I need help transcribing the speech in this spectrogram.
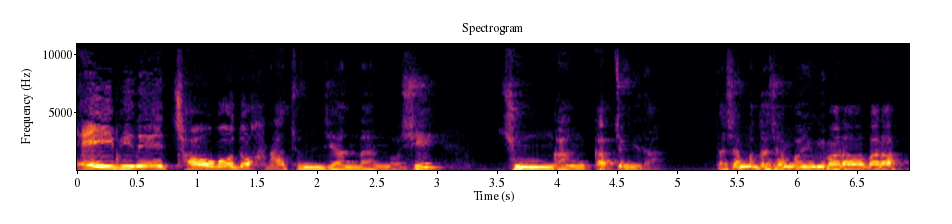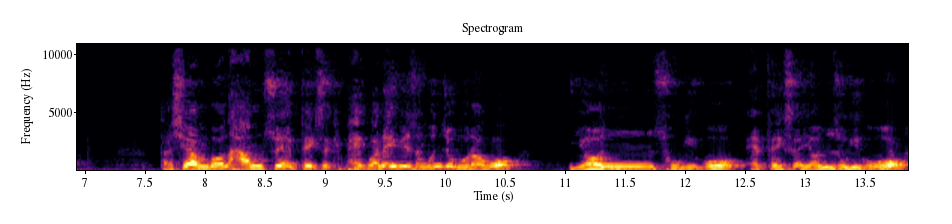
AB 내에 적어도 하나 존재한다는 것이 중간값 정리다. 다시 한번 다시 한번 여기 봐라 봐라. 다시 한번 함수 fx 폐관 ab에서 먼저 뭐라고? 연속이고 fx가 연속이고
